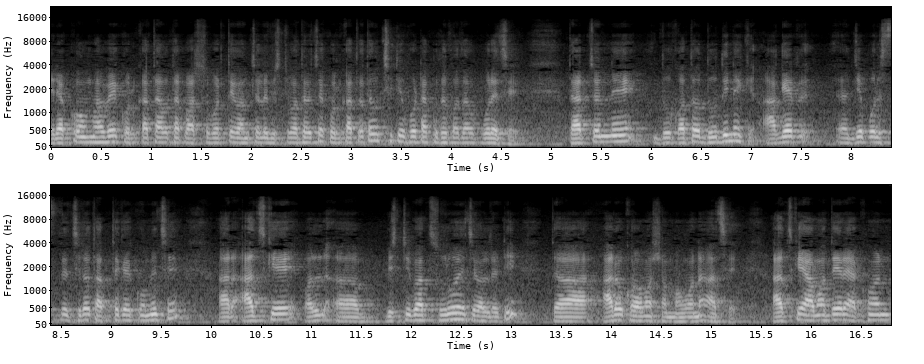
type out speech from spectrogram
এরকমভাবে কলকাতা ও তার পার্শ্ববর্তী অঞ্চলে বৃষ্টিপাত হয়েছে, কলকাতাতেও ছিটে ফোটা কোথাও কোথাও পড়েছে। তার জন্যে গত দুদিনে আগের যে পরিস্থিতি ছিল তার থেকে কমেছে, আর আজকে অল- বৃষ্টিপাত শুরু হয়েছে অলরেডি তা আরও কমার সম্ভাবনা আছে। আজকে আমাদের এখন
